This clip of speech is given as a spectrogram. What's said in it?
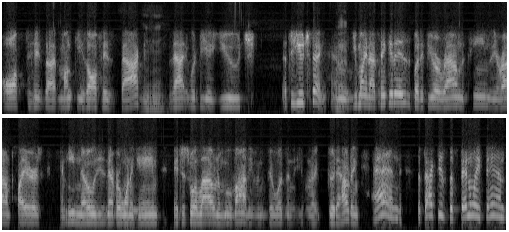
off his that monkey's off his back. Mm-hmm. That would be a huge. That's a huge thing, and Right. you might not think it is, but if you're around the teams and you're around players, and he knows he's never won a game, it just will allow him to move on, even if it wasn't even a good outing. And the fact is, the Fenway fans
